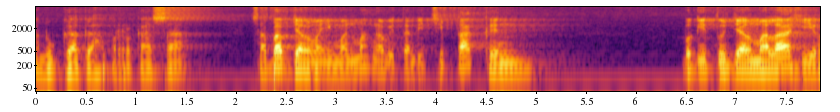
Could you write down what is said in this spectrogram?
anu gagah perkasa. Sabab jalma iman mah ngawitan diciptakan begitu jalma lahir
